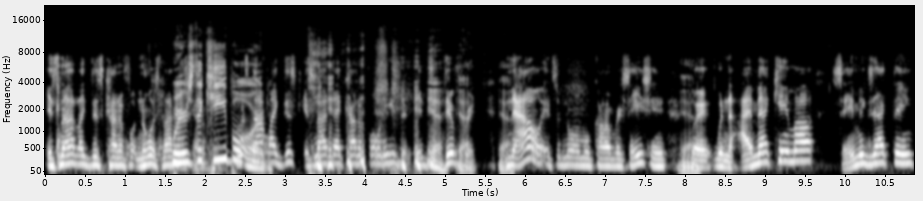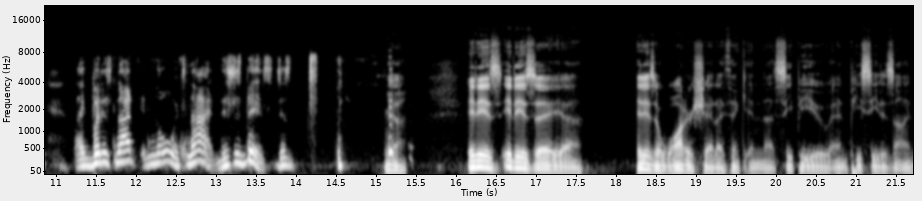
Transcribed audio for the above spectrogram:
it's not like this kind of phone no it's not Where's the keyboard? Well, it's not like this it's not that kind of phone either it's Yeah, yeah, different yeah. now it's a normal conversation Yeah. but when the imac came out same exact thing like but it's not no it's not this is this just yeah, it is. It is a. Uh, it is a watershed, I think, in uh, CPU and PC design.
